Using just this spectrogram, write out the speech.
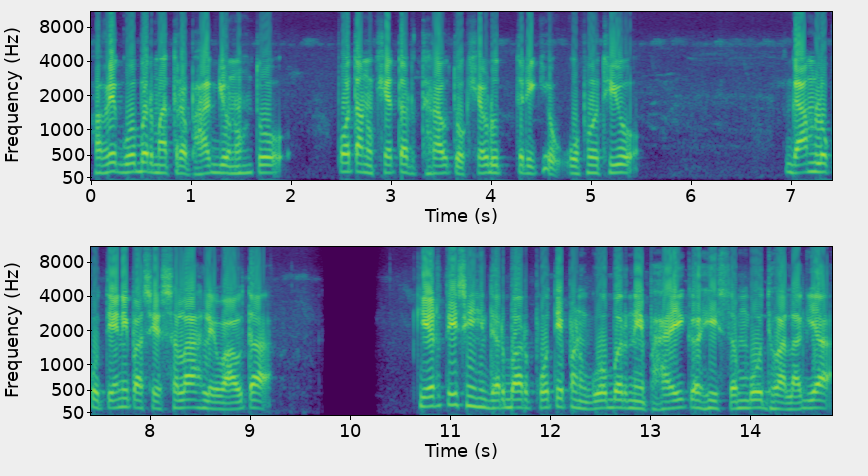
હવે ગોબર માત્ર ભાગ્યો નહોતો, પોતાનું ખેતર ધરાવતો ખેડૂત તરીકે ઊભો થયો. ગામ લોકો તેની પાસે સલાહ લેવા આવતા. કીર્તિસિંહ દરબાર પોતે પણ ગોબરને ભાઈ કહી સંબોધવા લાગ્યા.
